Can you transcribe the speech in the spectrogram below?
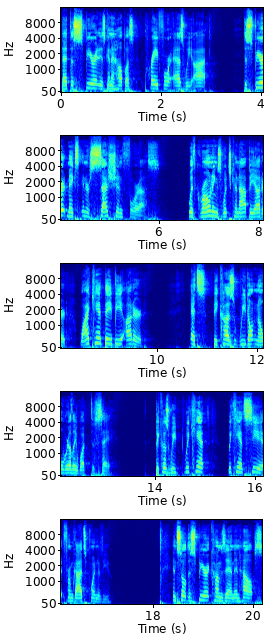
that the Spirit is going to help us pray for as we ought. The Spirit makes intercession for us with groanings which cannot be uttered. Why can't they be uttered? It's because we don't know really what to say. Because we, we, can't, we can't see it from God's point of view. And so the Spirit comes in and helps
